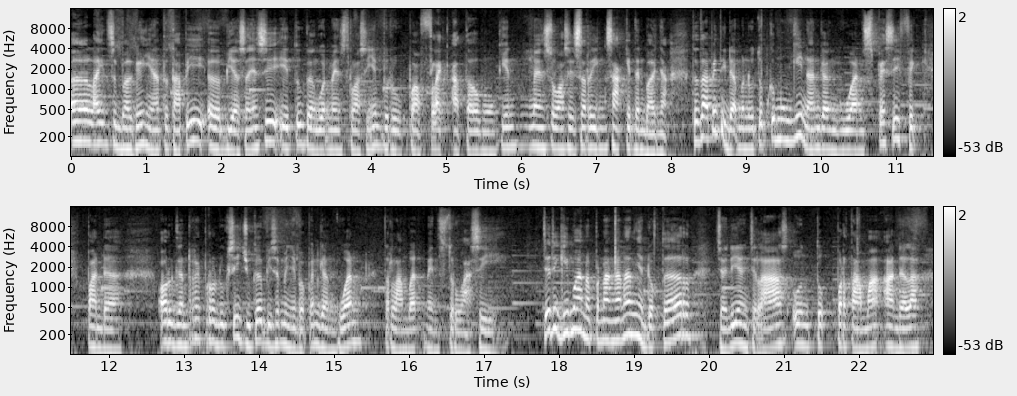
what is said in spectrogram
uh, lain sebagainya. Tetapi uh, biasanya sih itu gangguan menstruasinya berupa flek atau mungkin menstruasi sering sakit dan banyak. Tetapi tidak menutup kemungkinan gangguan spesifik pada organ reproduksi juga bisa menyebabkan gangguan terlambat menstruasi. Jadi gimana penanganannya dokter? Jadi yang jelas untuk pertama adalah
